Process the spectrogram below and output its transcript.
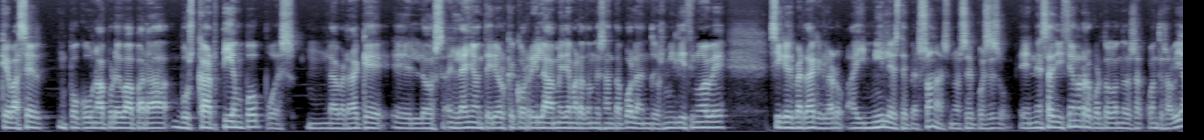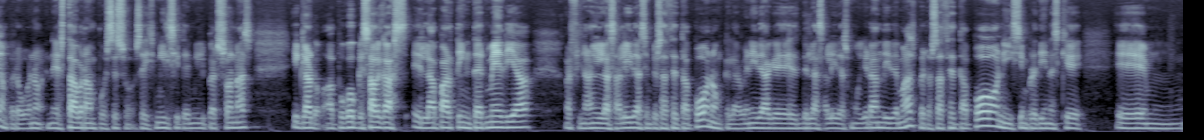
que va a ser un poco una prueba para buscar tiempo. Pues mm, la verdad que eh, los, el año anterior que corrí la media maratón de Santa Pola en 2019, sí que es verdad que, claro, hay miles de personas. No sé, pues eso. En esa edición no recuerdo cuántos, cuántos habían, pero bueno, en esta habrán, pues eso, 6.000, 7.000 personas. Y claro, a poco que salgas en la parte intermedia, al final en la salida siempre se hace tapón, aunque la avenida que de la salida es muy grande y demás, pero se hace tapón y siempre tienes que em,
